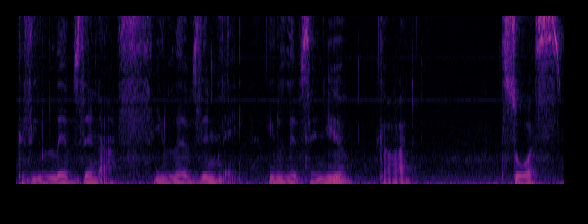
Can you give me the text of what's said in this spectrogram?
Because He lives in us, He lives in me, He lives in you, God. Source.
